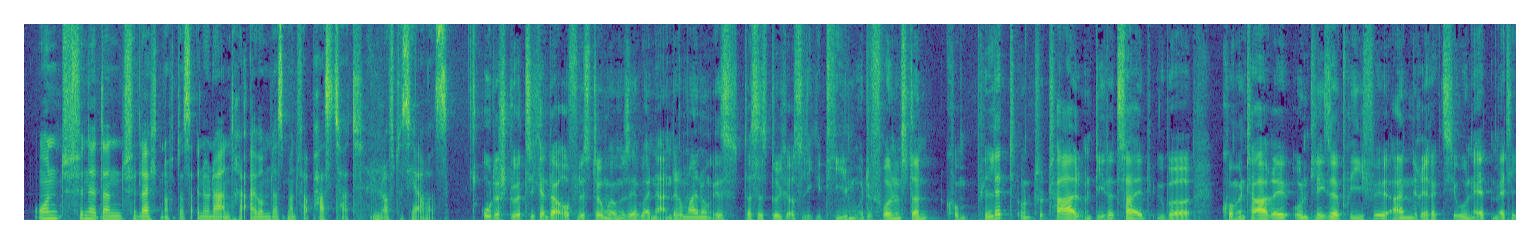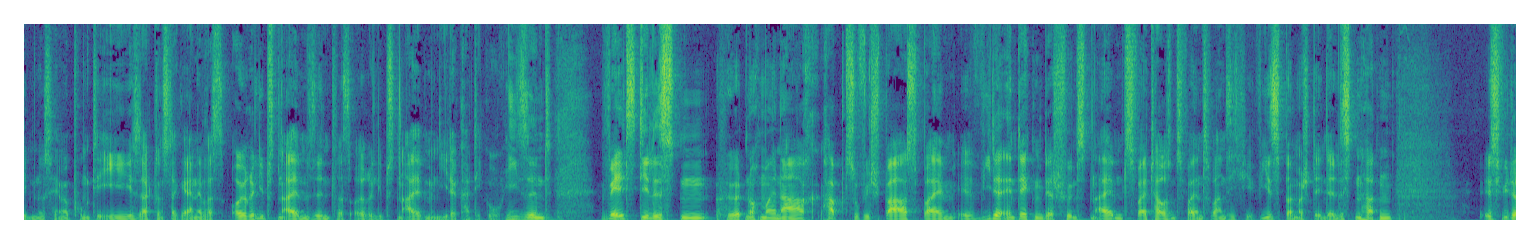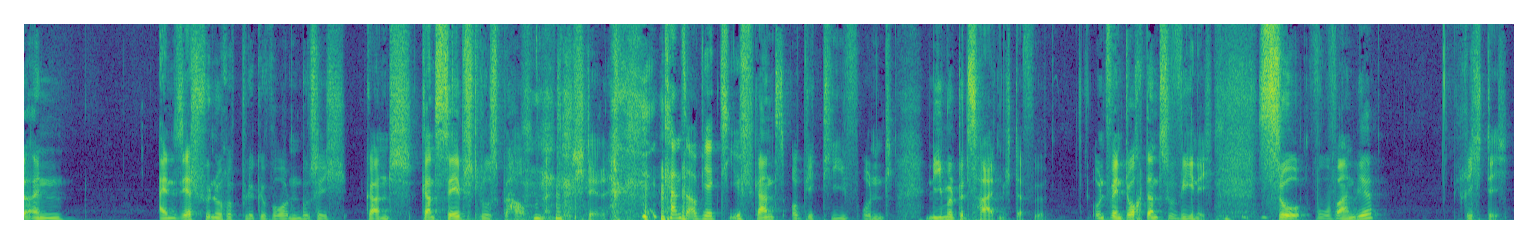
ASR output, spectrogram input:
und findet dann vielleicht noch das ein oder andere Album, das man verpasst hat im Laufe des Jahres. Oh, das stört sich an der Auflistung, weil man selber eine andere Meinung ist. Das ist durchaus legitim und wir freuen uns dann komplett und total und jederzeit über Kommentare und Leserbriefe an redaktion.metal-hammer.de. Sagt uns da gerne, was eure liebsten Alben sind, was eure liebsten Alben in jeder Kategorie sind. Wälzt die Listen, hört nochmal nach, habt so viel Spaß beim Wiederentdecken der schönsten Alben 2022, wie wir es beim Erstellen der Listen hatten. Ist wieder ein, ein sehr schöner Rückblick geworden, muss ich ganz, ganz selbstlos behaupten an dieser Stelle. ganz objektiv. ganz objektiv und niemand bezahlt mich dafür. Und wenn doch, dann zu wenig. So, wo waren wir? Richtig.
